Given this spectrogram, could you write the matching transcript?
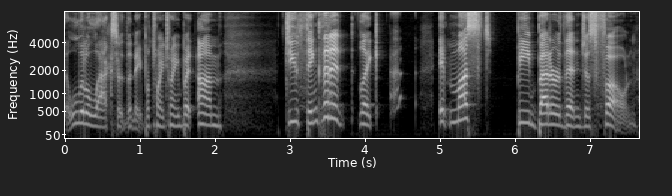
a little laxer than April 2020. But um, do you think that it like it must be better than just phone,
